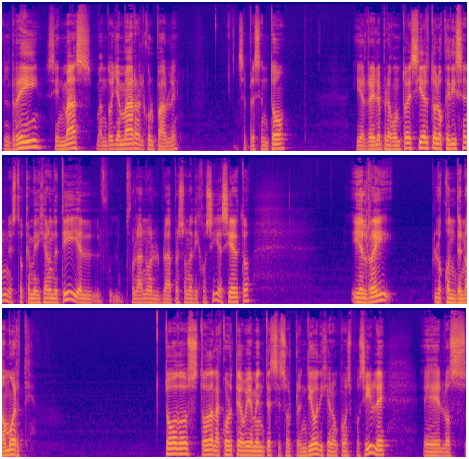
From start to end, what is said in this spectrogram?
El rey, sin más, mandó llamar al culpable, se presentó, y el rey le preguntó, ¿es cierto lo que dicen, esto que me dijeron de ti? Y el fulano, la persona dijo, sí, es cierto. Y el rey lo condenó a muerte. Todos, toda la corte obviamente se sorprendió, dijeron, ¿cómo es posible? Eh, los,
